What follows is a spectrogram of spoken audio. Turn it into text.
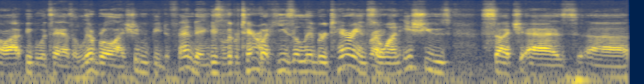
a lot of people would say as a liberal I shouldn't be defending. He's a libertarian, but he's a libertarian. Right. So on issues such as uh,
